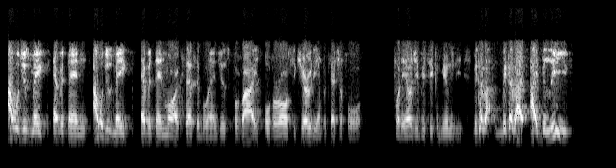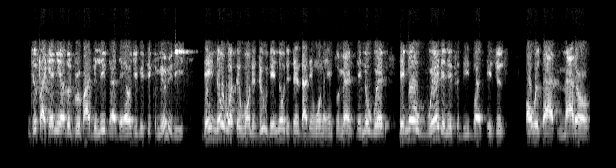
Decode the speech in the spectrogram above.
I would just make everything. I would just make everything more accessible and just provide overall security and protection for for the LGBT community. Because I, because I, I believe just like any other group I believe that the LGBT community they know what they want to do. They know the things that they want to implement. They know where they know where they need to be but it's just always that matter of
